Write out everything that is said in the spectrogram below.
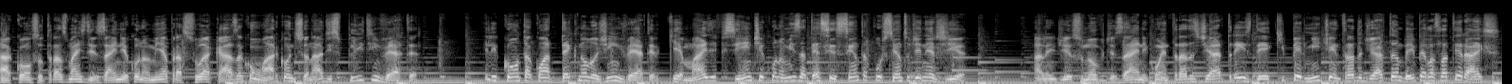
A Consul traz mais design e economia para sua casa com o ar-condicionado Split Inverter. Ele conta com a tecnologia Inverter, que é mais eficiente e economiza até 60% de energia. Além disso, novo design com entradas de ar 3D, que permite a entrada de ar também pelas laterais.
